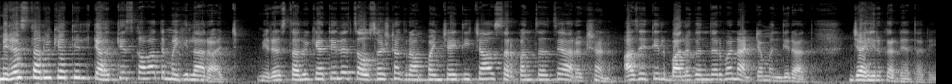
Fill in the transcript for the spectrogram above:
मिरज तालुक्यातील तेहतीस गावात महिला राज. मिरज तालुक्यातील चौसष्ट ग्रामपंचायतीच्या सरपंचांचे आरक्षण आज येथील बालगंधर्व नाट्य मंदिरात जाहीर करण्यात आले.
